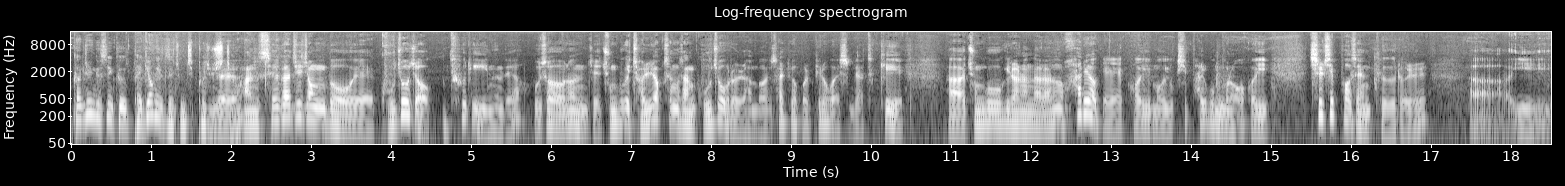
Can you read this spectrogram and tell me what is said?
강준 교수님 그 배경에 대해서 좀 짚어주시죠. 네, 한세 가지 정도의 구조적 틀이 있는데요. 우선은 이제 중국의 전력 생산 구조를 한번 살펴볼 필요가 있습니다. 특히 아, 중국이라는 나라는 화력의 거의 뭐 68, 9% 음. 거의 70%를 어, 이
